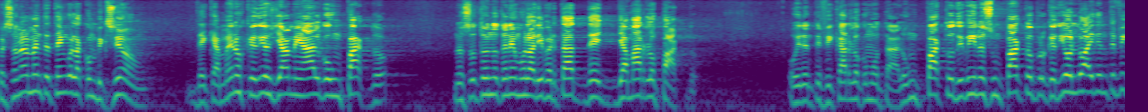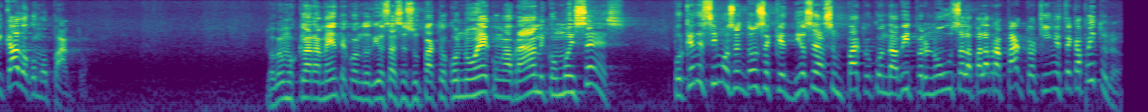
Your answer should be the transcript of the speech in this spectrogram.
Personalmente tengo la convicción de que a menos que Dios llame a algo un pacto, nosotros no tenemos la libertad de llamarlo pacto o identificarlo como tal. Un pacto divino es un pacto porque Dios lo ha identificado como pacto. Lo vemos claramente cuando Dios hace su pacto con Noé, con Abraham y con Moisés. ¿Por qué decimos entonces que Dios hace un pacto con David, pero no usa la palabra pacto aquí en este capítulo?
